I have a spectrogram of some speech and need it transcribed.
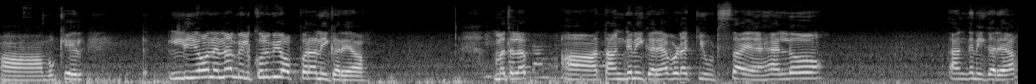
ਹਾਂ ਬੁਕੇਲ ਲਿਓ ਨੇ ਨਾ ਬਿਲਕੁਲ ਵੀ ਓਪਰਾ ਨਹੀਂ ਕਰਿਆ। ਮਤਲਬ, ਹਾਂ, ਤੰਗ ਨਹੀਂ ਕਰਿਆ, ਬੜਾ ਕਿਊਟ ਸਾ ਹੈ ਹੈਲੋ ਤੰਗ ਨਹੀਂ ਕਰਿਆ।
